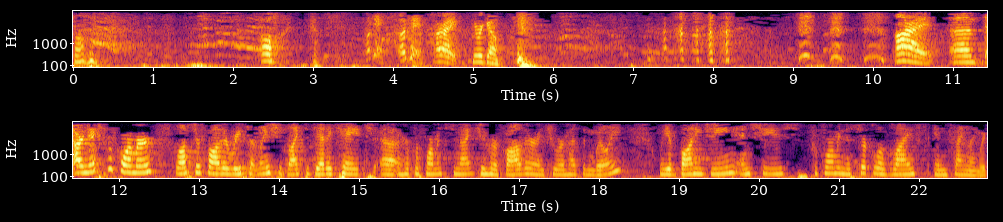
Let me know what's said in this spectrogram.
Oh, okay, okay, all right, here we go. All right. Um, our next performer lost her father recently. She'd like to dedicate uh, her performance tonight to her father and to her husband Willie. We have Bonnie Jean, and she's performing the Circle of Life in sign language.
